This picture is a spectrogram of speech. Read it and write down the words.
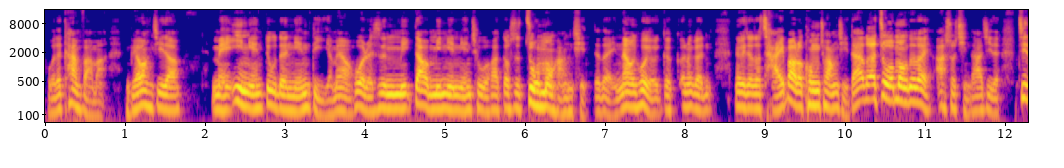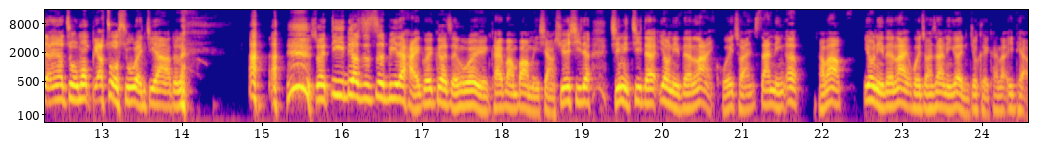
我的看法嘛。你不要忘记了，每一年度的年底有没有，或者是明到明年年初的话，都是做梦行情，对不对？那会有一个那个那个叫做财报的空窗期，大家都在做梦，对不对？啊，说请大家记得，既然要做梦，不要做输人家，对不对？所以第六十四批的海龟课程会员开放报名，想学习的，请你记得用你的 LINE 回传三零二，好不好？用你的 LINE 回传三零二，你就可以看到一条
